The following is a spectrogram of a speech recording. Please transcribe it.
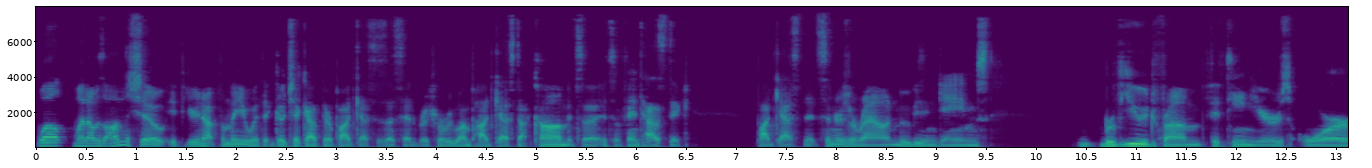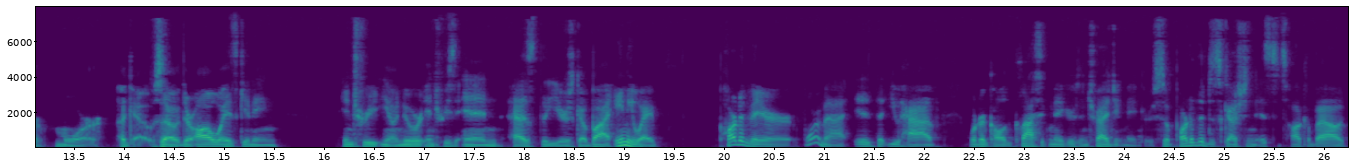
Well, when I was on the show, if you're not familiar with it, go check out their podcast. As I said, retrorewindpodcast.com. It's a, it's a fantastic podcast that centers around movies and games reviewed from 15 years or more ago. So they're always getting entry, you know, newer entries in as the years go by. Anyway, part of their format is that you have what are called classic makers and tragic makers. So part of the discussion is to talk about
